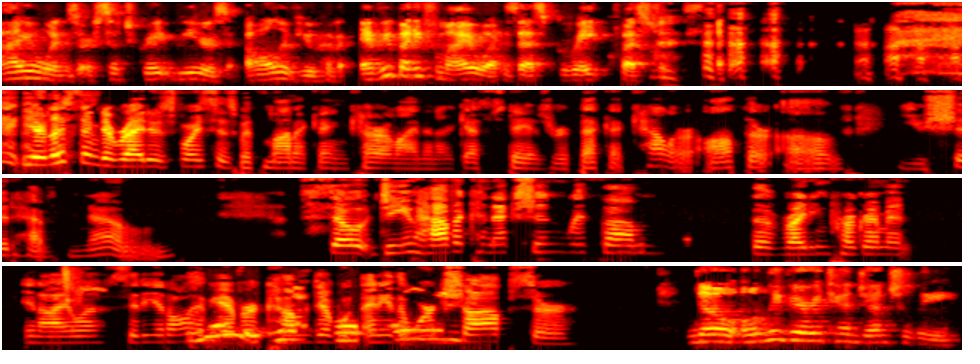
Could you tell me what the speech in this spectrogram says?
Iowans are such great readers. All of you have, everybody from Iowa has asked great questions. You're listening to Writers' Voices with Monica and Caroline, and our guest today is Rebecca Keller, author of You Should Have Known. So, do you have a connection with um, the writing program in, in Iowa City at all? Have you ever come to any of the workshops or? No, only very tangentially.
